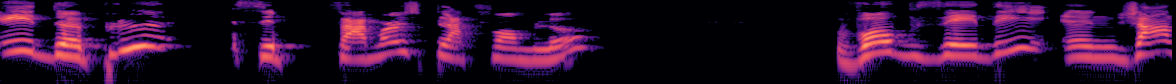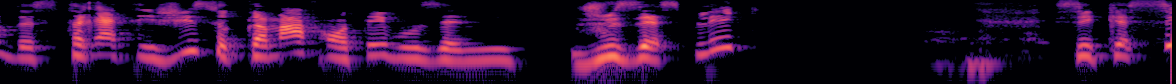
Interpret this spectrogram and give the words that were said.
Et de plus, ces fameuses plateformes-là vont vous aider une genre de stratégie sur comment affronter vos ennemis. Je vous explique. C'est que si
